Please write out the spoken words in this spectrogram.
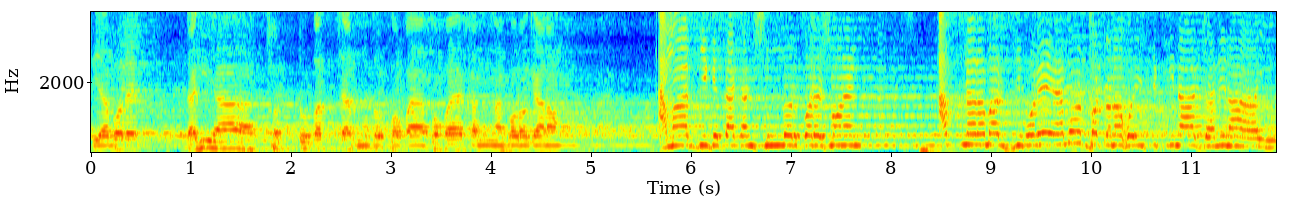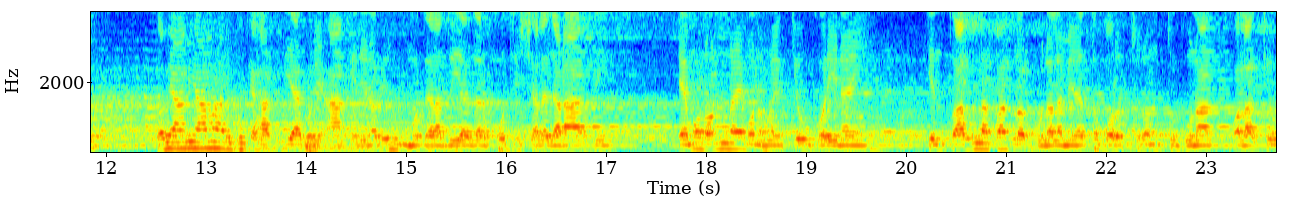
দিয়া বলেন দাহিয়া, ছোট্ট বাচ্চার মতো ফপায়া ফপায়া কান্না করো কেন? আমার দিকে তাকান, সুন্দর করে শোনেন। আপনার আমার জীবনে এমন ঘটনা হয়েছে কিনা জানি নাই। তবে আমি আমার বুকে হাত দিয়া বলি, আখেরি নবীর উম্মতেরা দুই হাজার পঁচিশ সালে যারা আছি, এমন অন্যায় মনে হয় কেউ করি নাই। কিন্তু আল্লাহ পাক রব্বুল আলমীর এত বড় চূড়ান্ত গুণা কলা কেউ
